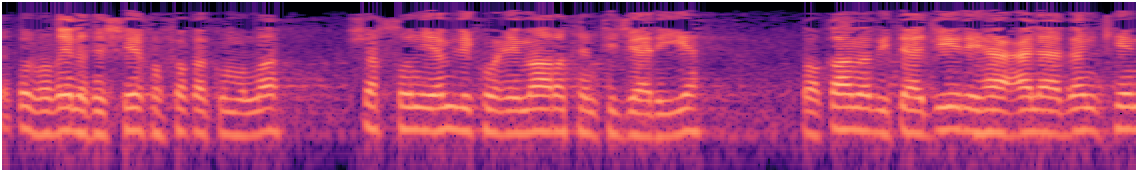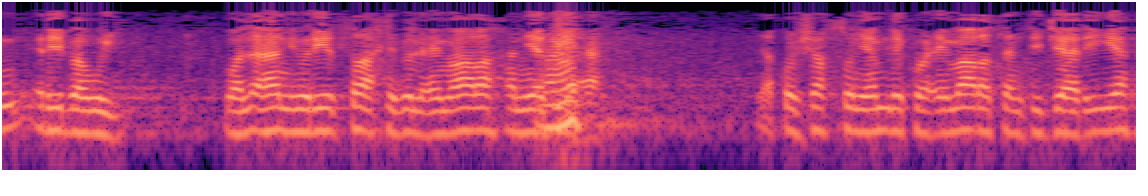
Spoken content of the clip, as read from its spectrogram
يقول فضيلة الشيخ وفقكم الله شخص يملك عمارة تجارية وقام بتأجيرها على بنك ربوي والآن يريد صاحب العمارة أن يبيعها يقول شخص يملك عمارة تجارية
